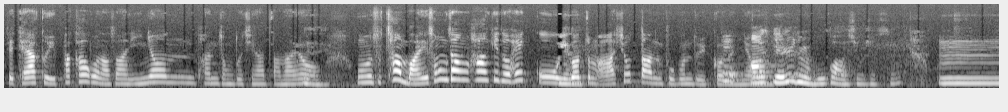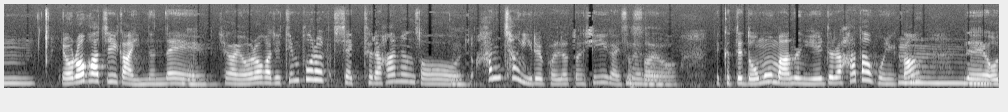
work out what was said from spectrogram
이제 대학교 입학하고 나서 한 2년 반 정도 지났잖아요. 그러면서 참 많이 성장하기도 했고 네. 이건 좀 아쉬웠다는 부분도 있거든요. 어, 아, 예를 들면 뭐가 아쉬우셨어요? 음 여러 가지가 있는데 네. 제가 여러 가지 팀 프로젝트를 하면서 네. 좀 한창 일을 벌렸던 시기가 있었어요. 그때 너무 많은 일들을 하다 보니까 음. 네 어,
